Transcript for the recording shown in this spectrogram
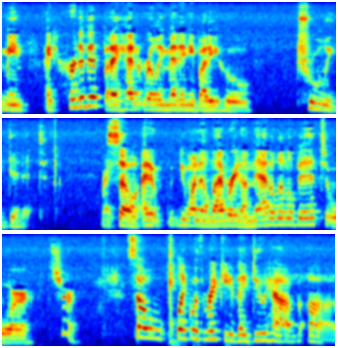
I mean, I'd heard of it, but I hadn't really met anybody who truly did it. Right. So I don't. Do you want to elaborate on that a little bit, or Sure. So, like with Reiki, they do have a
